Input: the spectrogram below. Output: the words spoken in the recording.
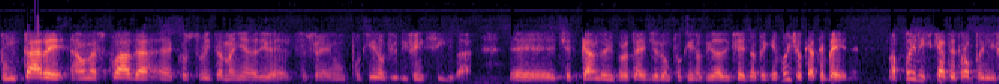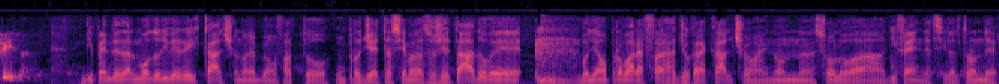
puntare a una squadra eh, costruita in maniera diversa, cioè un pochino più difensiva, eh, cercando di proteggere un pochino più la difesa, perché voi giocate bene, ma poi rischiate troppo in difesa. Dipende dal modo di vedere il calcio, noi abbiamo fatto un progetto assieme alla società dove vogliamo provare a, fa- a giocare a calcio e non solo a difendersi, d'altronde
